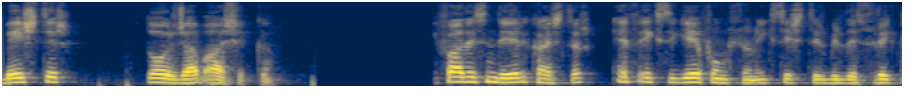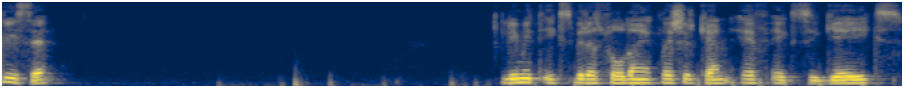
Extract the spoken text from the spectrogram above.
5'tir. Doğru cevap A şıkkı. İfadesinin değeri kaçtır? f eksi g fonksiyonu x eşittir 1'de sürekli ise limit x1'e soldan yaklaşırken f eksi gx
